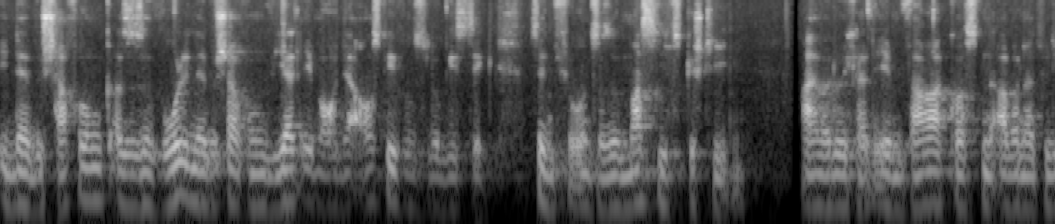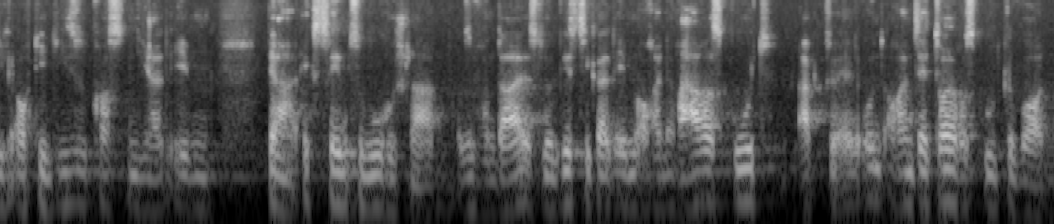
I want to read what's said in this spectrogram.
in der Beschaffung, also sowohl in der Beschaffung wie halt eben auch in der Auslieferungslogistik sind für uns also massiv gestiegen. Einmal durch halt eben Fahrradkosten, aber natürlich auch die Dieselkosten, die halt eben ja, extrem zu Buche schlagen. Also von daher ist Logistik halt eben auch ein rares Gut aktuell und auch ein sehr teures Gut geworden.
